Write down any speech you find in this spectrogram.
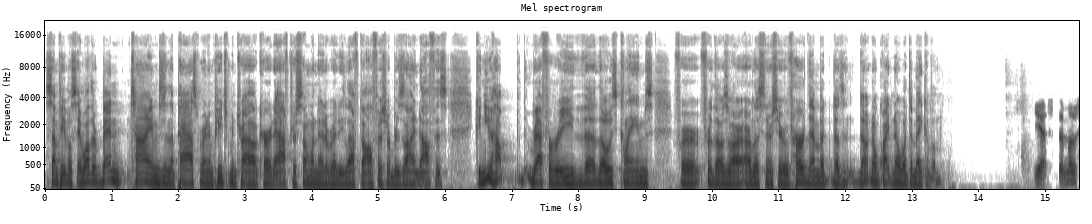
some people say, well, there have been times in the past where an impeachment trial occurred after someone had already left office or resigned office. Can you help referee the, those claims for for those of our, our listeners here who've heard them but doesn't don't, don't quite know what to make of them? Yes, the most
